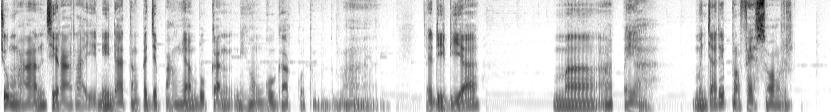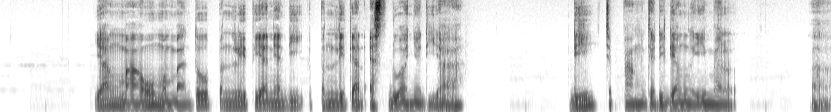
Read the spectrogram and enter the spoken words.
Cuman si Rara ini datang ke Jepangnya bukan Nihongo Gaku teman-teman. Jadi dia me, apa ya mencari profesor yang mau membantu penelitiannya di penelitian S2-nya dia di Jepang. Jadi dia nge-email uh,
